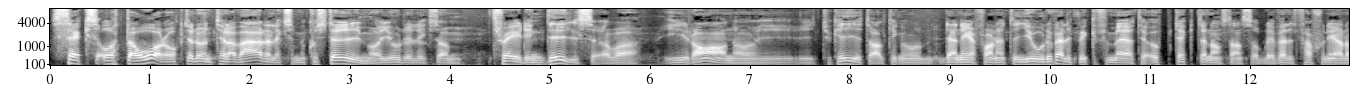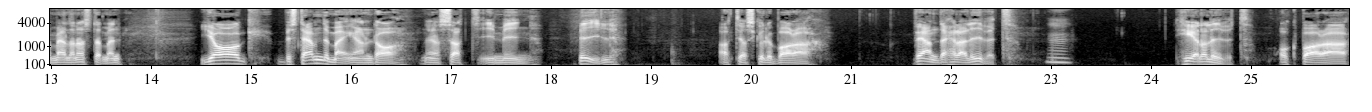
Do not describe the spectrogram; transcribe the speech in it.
sex, åtta år åkte runt hela världen liksom, med kostym och gjorde liksom trading deals. Jag var i Iran och i, i Turkiet och allting. Och den erfarenheten gjorde väldigt mycket för mig att jag upptäckte någonstans och blev väldigt fascinerad av Mellanöstern. Men jag bestämde mig en dag när jag satt i min bil att jag skulle bara vända hela livet. Mm. Hela livet. Och bara,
